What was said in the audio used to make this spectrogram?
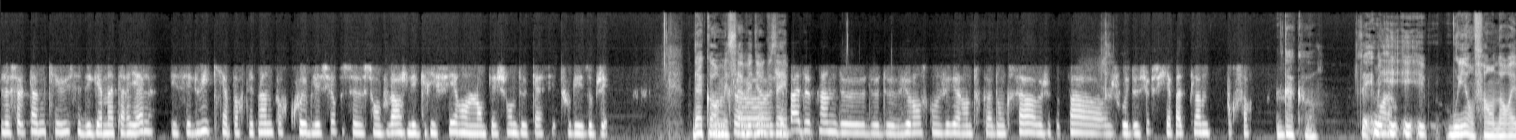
le seul plainte qu'il y a eu, c'est des dégâts matériels. Et c'est lui qui a porté plainte pour coups et blessures, parce que sans vouloir, je l'ai griffé en l'empêchant de casser tous les objets. D'accord, mais ça veut dire que vous n'avez pas de plainte de, de, violence conjugale en tout cas. Donc ça, je ne peux pas jouer dessus parce qu'il n'y a pas de plainte pour ça. D'accord. Et, oui, enfin, on aurait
